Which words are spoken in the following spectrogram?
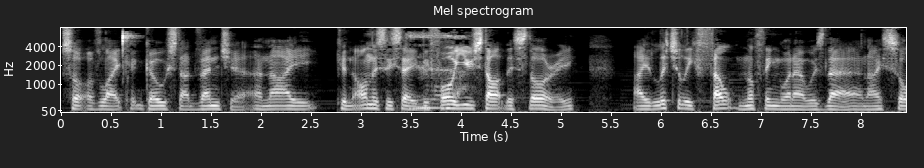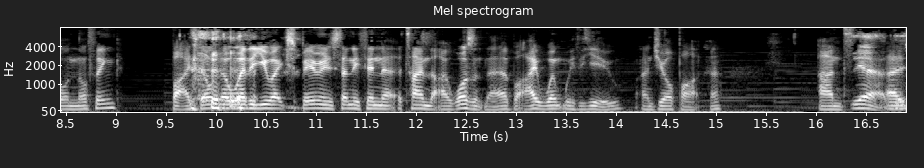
sort of like a ghost adventure, and I can honestly say before you start this story, I literally felt nothing when I was there, and I saw nothing. But I don't know whether you experienced anything at a time that I wasn't there. But I went with you and your partner, and Yeah, I,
